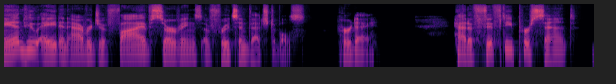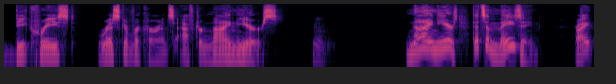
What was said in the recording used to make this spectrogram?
and who ate an average of five servings of fruits and vegetables per day, had a 50% decreased risk of recurrence after nine years. Hmm. Nine years. That's amazing, right?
